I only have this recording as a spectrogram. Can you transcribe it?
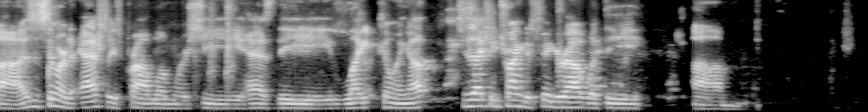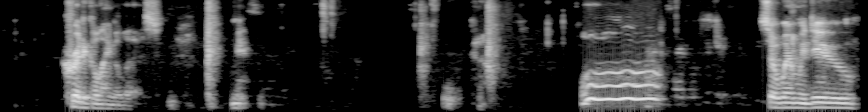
Uh, this is similar to Ashley's problem where she has the light going up. She's actually trying to figure out what the um, critical angle is. I mean, ooh, can I- ooh. So when we do,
